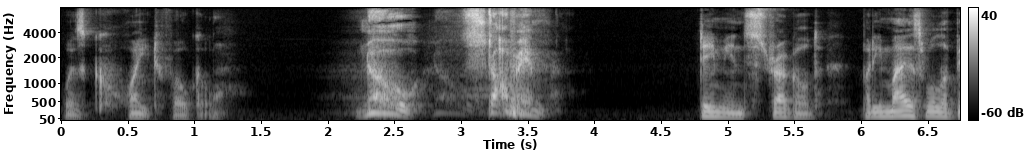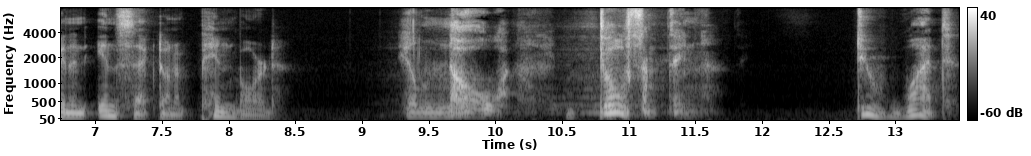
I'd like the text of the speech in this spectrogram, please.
was quite vocal. No! Stop him! Damien struggled, but he might as well have been an insect on a pinboard. He'll know! Do something! Do what?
